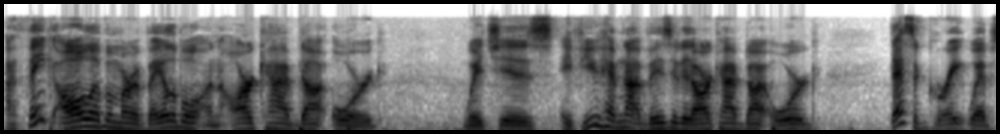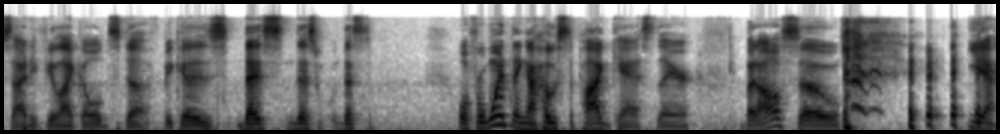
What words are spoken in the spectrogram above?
I think all of them are available on archive.org, which is, if you have not visited archive.org, that's a great website if you like old stuff because that's that's that's well for one thing I host a podcast there, but also yeah,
